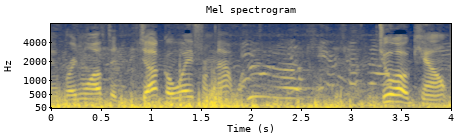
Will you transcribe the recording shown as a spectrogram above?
And Braden will have duck away from that one. 2 0 count.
